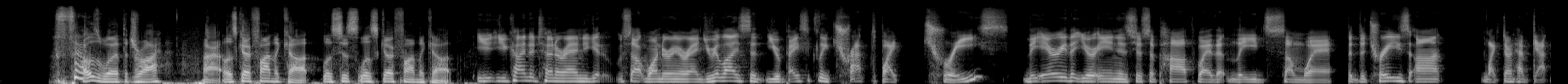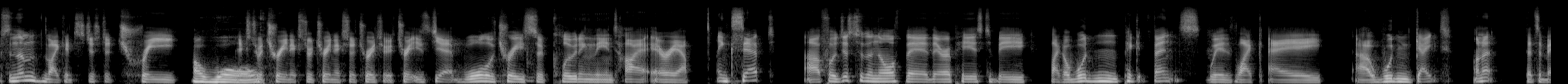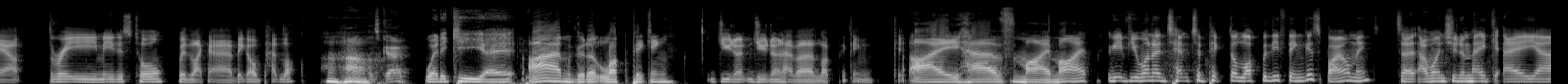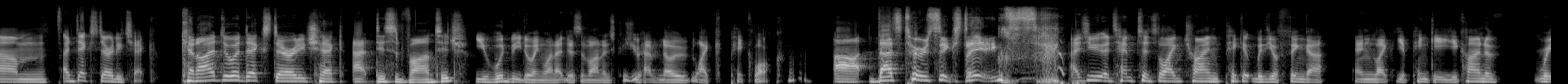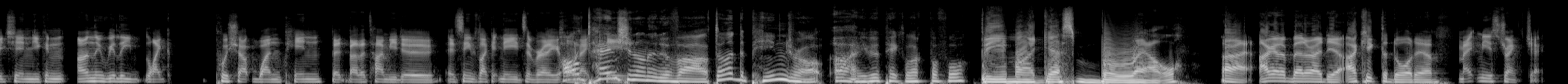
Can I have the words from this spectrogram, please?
that was worth a try. All right, let's go find the cart. Let's just let's go find the cart. you you kind of turn around, you get start wandering around. You realize that you're basically trapped by trees. The area that you're in is just a pathway that leads somewhere, but the trees aren't like don't have gaps in them. Like it's just a tree A wall. next to a tree, next to a tree, next to a tree, to a tree. It's yeah, wall of trees secluding the entire area. Except uh, for just to the north there, there appears to be like a wooden picket fence with like a uh, wooden gate on it that's about three meters tall with like a big old padlock. Ah, let's go. Where the key at? I'm good at lock picking. Do you don't do you don't have a lock picking kit? I have my might. If you want to attempt to pick the lock with your fingers, by all means. So I want you to make a um a dexterity check. Can I do a dexterity check at disadvantage? You would be doing one at disadvantage because you have no like pick lock. Uh, that's two 16s. As you attempt to like try and pick it with your finger and like your pinky, you kind of reach in. You can only really like push up one pin, but by the time you do, it seems like it needs a very Hold ornate key. tension on it, Navarre. Don't let the pin drop. Oh, have you ever picked lock before? Be my guest, Burrell. All right, I got a better idea. I kick the door down. Make me a strength check.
